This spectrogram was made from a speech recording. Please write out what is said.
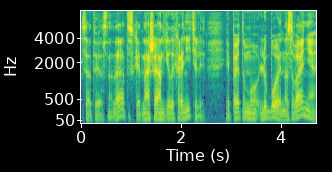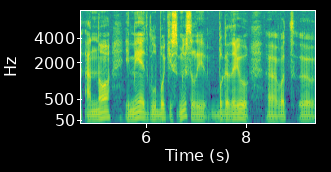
соответственно, да, так сказать, наши ангелы-хранители. И поэтому любое название, оно имеет глубокий смысл. И благодарю э, вот э,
